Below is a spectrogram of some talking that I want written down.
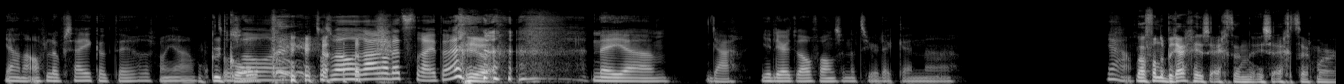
ja, na afloop zei ik ook tegen ze van... ja, Good het was, call. wel, eh, het was wel een rare wedstrijd hè. Ja. nee, ehm, ja, je leert wel van ze natuurlijk. En ja, Maar Van de Breggen is echt een, is echt zeg maar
